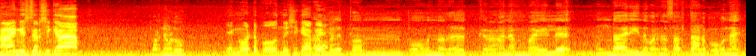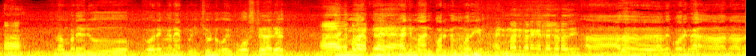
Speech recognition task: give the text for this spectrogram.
ഹായ് മിസ്റ്റർ ഷിഗാബ് പറഞ്ഞോളൂ. എങ്ങോട്ട് പോകുന്നു ഷിഗാബെ? നമ്മളിപ്പം പോകുന്നത് കാനമ്പയിൽ മുന്താരി എന്ന് പറഞ്ഞ സ്ഥലത്താണ് പോകുന്നത് നമ്മുടെ ഒരു കുരങ്ങനെ പിടിച്ചോണ്ട് പോയി പോസ്റ്റുകാര്. ഹനുമാൻ കുരങ്ങെന്ന് പറയും. ഹനുമാൻ അത്? അതെ അതെ കുരങ്ങ അത്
